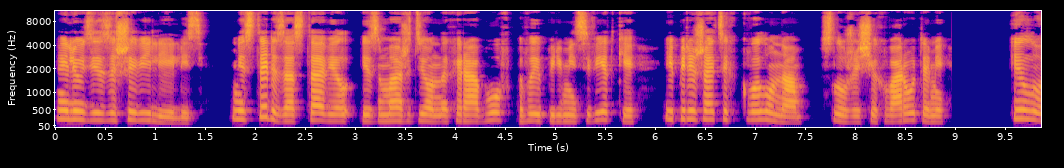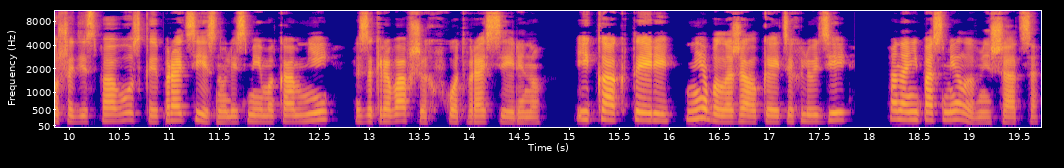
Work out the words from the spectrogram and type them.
И люди зашевелились. Мистер заставил изможденных рабов выпрямить ветки и пережать их к валунам, служащих воротами, и лошади с повозкой протиснулись мимо камней, закрывавших вход в расселину. И как Терри не было жалко этих людей, она не посмела вмешаться.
